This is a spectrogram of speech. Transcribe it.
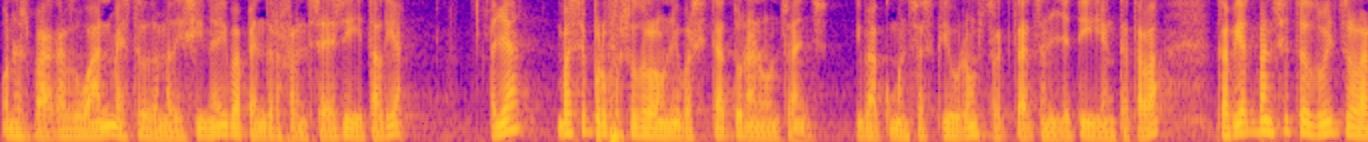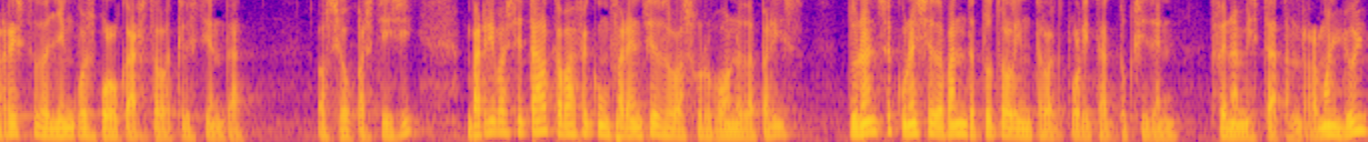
on es va graduar en mestre de Medicina i va aprendre francès i italià. Allà va ser professor de la universitat durant uns anys i va començar a escriure uns tractats en llatí i en català que aviat van ser traduïts a la resta de llengües vulgars de la cristiandat. El seu prestigi va arribar a ser tal que va fer conferències a la Sorbona de París, donant-se a conèixer davant de tota la intel·lectualitat d'Occident, fent amistat amb Ramon Llull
